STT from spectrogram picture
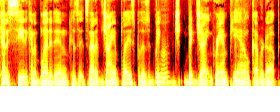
kind of see it. It kind of blended in because it's not a giant place, but there's a big, Mm-hmm. gi- big giant grand piano covered up.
